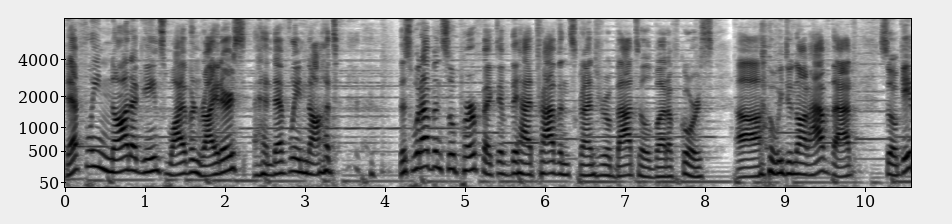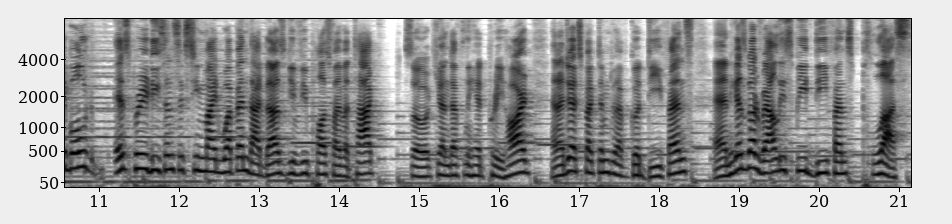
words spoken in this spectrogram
Definitely not against Wyvern Riders, and definitely not... this would have been so perfect if they had Travant's Grand Hero Battle, but of course, uh, we do not have that. So Gaebolg is pretty decent 16 might weapon that does give you plus 5 attack so he can definitely hit pretty hard and I do expect him to have good defense and he has got rally speed defense plus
